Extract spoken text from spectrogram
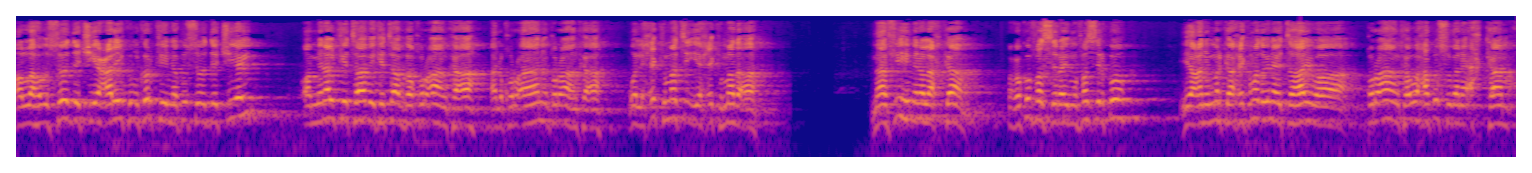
Allah uu soo dejiyey calaykum korkiinna ku soo dejiyey oo min alkitaabi kitaabka qur'aanka ah alqur'aani qur'aanka ah waalxikmati iyo xikmada ah. Maa fiihi min alaxkaam wuxuu ku fasiray mufasirku yacni markaa xikmadu inay tahay waa qur'aanka waxa ku suganee axkaam ah.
